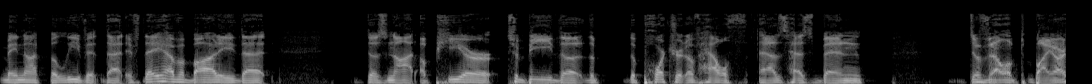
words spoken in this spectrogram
may not believe it. That if they have a body that does not appear to be the the the portrait of health as has been developed by our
